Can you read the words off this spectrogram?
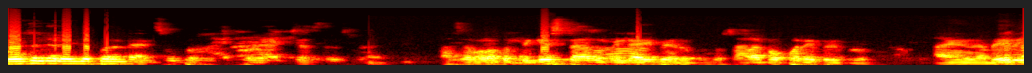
అల్లు గారు ఏం చెప్పారంటే ఆయన సూపర్ యాక్ట్ చేస్తారు అసలు. అసలు one of the biggest star of India అయిపోయారు చాలా గొప్ప అయిపోయారు ఇప్పుడు ఆయన very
